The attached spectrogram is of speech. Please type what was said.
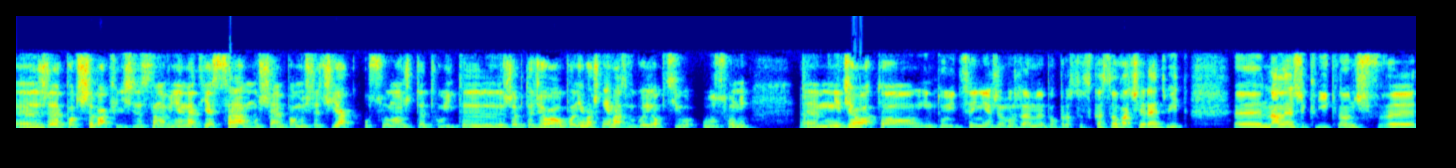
e, że potrzeba chwili się zastanowienia. Nawet ja sam musiałem pomyśleć, jak usunąć te tweety, żeby to działało, ponieważ nie ma zwykłej opcji usuń. E, nie działa to intuicyjnie, że możemy po prostu skasować retweet. Należy kliknąć w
